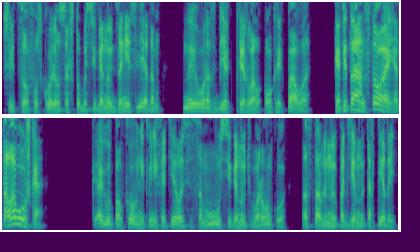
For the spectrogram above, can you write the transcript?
Швецов ускорился, чтобы сигануть за ней следом, но его разбег прервал окрик Павла. «Капитан, стой! Это ловушка!» Как бы полковнику не хотелось самому сигануть в воронку, оставленную подземной торпедой,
